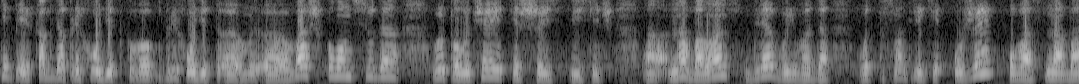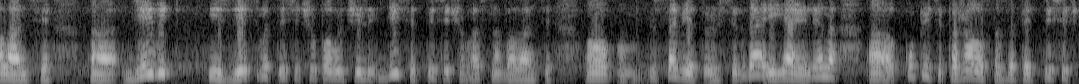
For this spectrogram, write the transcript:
теперь, когда приходит, приходит ваш клон сюда, вы получаете 6 тысяч на баланс для вывода. Вот посмотрите, уже у вас на балансе 9, а, и здесь вы тысячу получили, 10 тысяч у вас на балансе. А, советую всегда, и я, и Лена, а, купите, пожалуйста, за 5 тысяч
